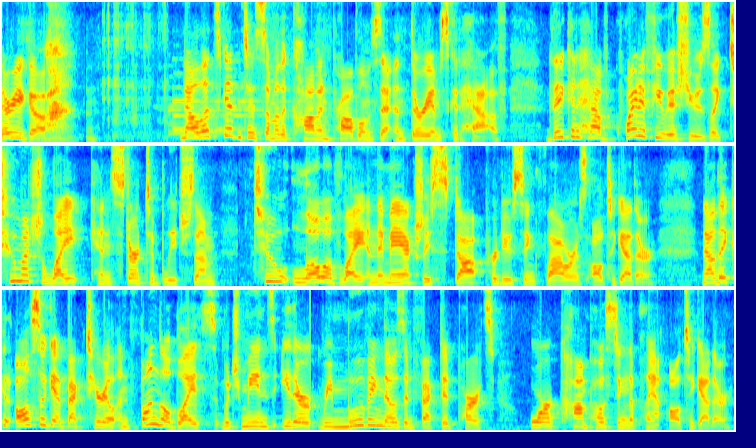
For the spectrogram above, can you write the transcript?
There you go. Now let's get into some of the common problems that anthuriums could have. They could have quite a few issues, like too much light can start to bleach them, too low of light, and they may actually stop producing flowers altogether. Now they could also get bacterial and fungal blights, which means either removing those infected parts or composting the plant altogether.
